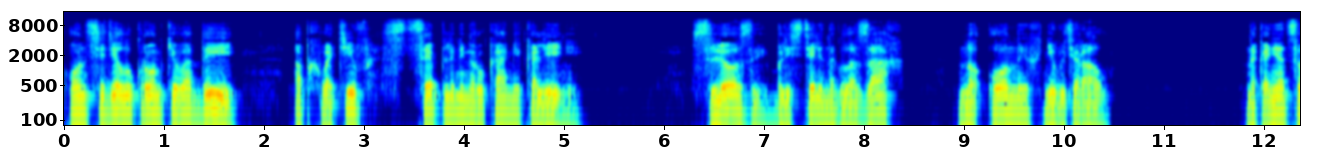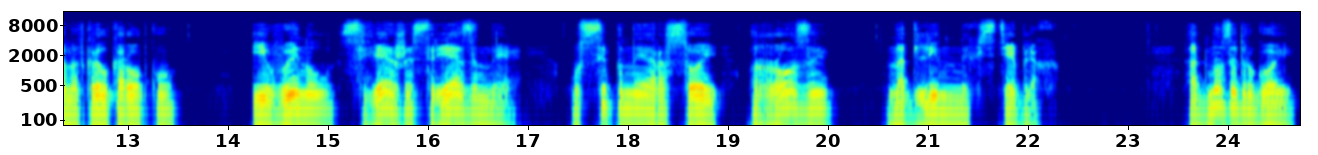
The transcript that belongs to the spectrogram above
он сидел у кромки воды, обхватив сцепленными руками колени. Слезы блестели на глазах, но он их не вытирал. Наконец он открыл коробку и вынул свежесрезанные, усыпанные росой розы на длинных стеблях. Одно за другой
